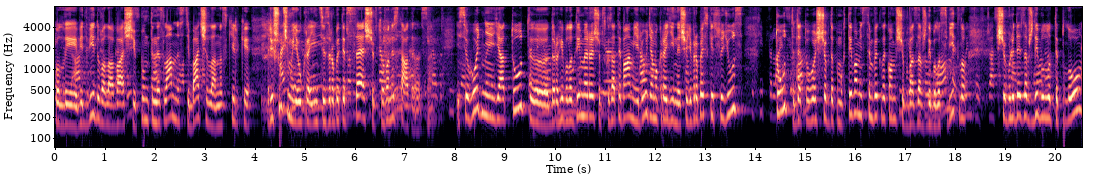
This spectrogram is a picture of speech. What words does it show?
коли відвідувала ваші пункти незламності, бачила наскільки рішучими є українці зробити все, щоб цього не статилося. І сьогодні я тут, е, дорогі Володимире, щоб сказати вам і людям України, що Європейський Союз тут для того, щоб допомогти вам із цим викликом, щоб у вас завжди було світло, щоб у людей завжди було тепло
